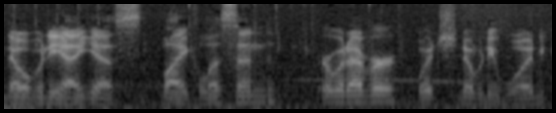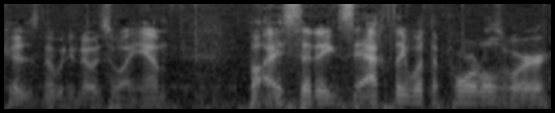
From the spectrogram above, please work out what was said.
nobody, I guess, like listened or whatever, which nobody would because nobody knows who I am. But I said exactly what the portals were,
